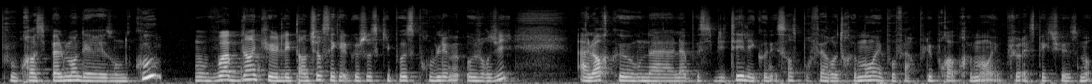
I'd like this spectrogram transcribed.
pour principalement des raisons de coût. On voit bien que les teintures, c'est quelque chose qui pose problème aujourd'hui, alors qu'on a la possibilité, les connaissances pour faire autrement et pour faire plus proprement et plus respectueusement.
